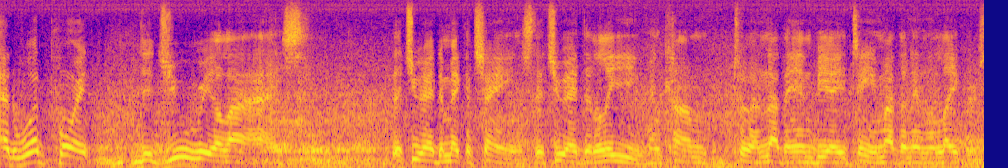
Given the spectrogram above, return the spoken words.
At what point did you realize that you had to make a change, that you had to leave and come to another NBA team other than the Lakers?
